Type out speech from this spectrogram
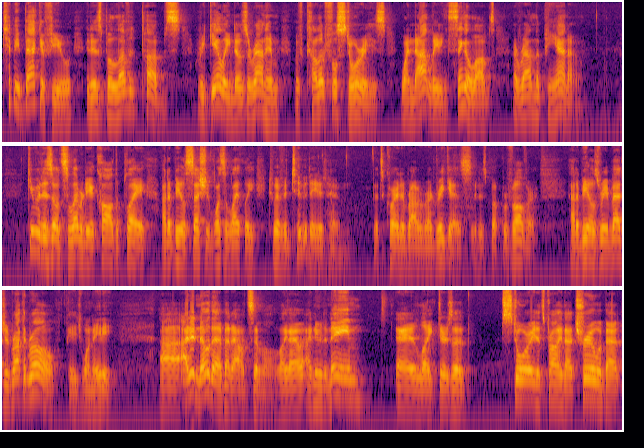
tipping back a few in his beloved pubs, regaling those around him with colorful stories when not leading sing-alongs around the piano. Given his own celebrity, a call to play on a Beatles session wasn't likely to have intimidated him. That's according to Robert Rodriguez in his book Revolver. How the Beatles reimagined rock and roll, page 180. Uh, I didn't know that about Alan Civil. Like I, I knew the name, and like there's a story that's probably not true about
